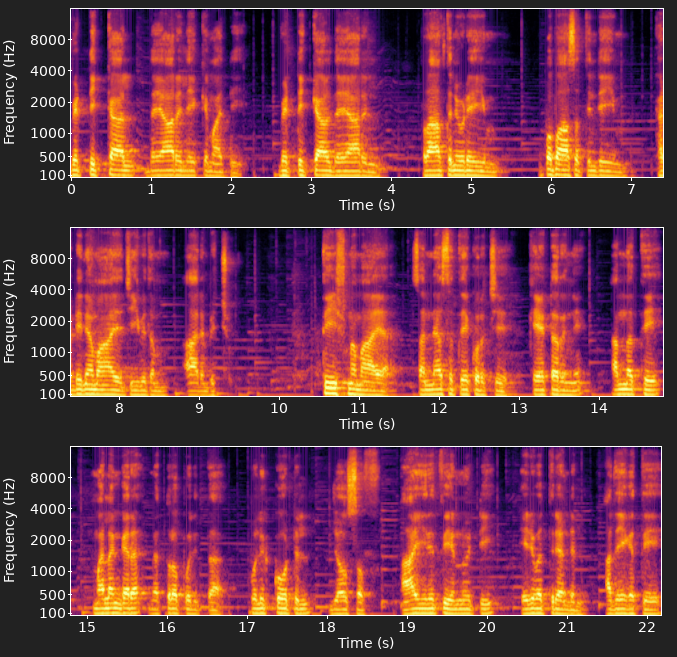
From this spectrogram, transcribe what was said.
വെട്ടിക്കാൽ ദയാറിലേക്ക് മാറ്റി. വെട്ടിക്കാൽ ദയാറിൽ പ്രാർത്ഥനയുടെയും ഉപവാസത്തിന്റെയും കഠിനമായ ജീവിതം ആരംഭിച്ചു. തീക്ഷ്ണമായ സന്യാസത്തെക്കുറിച്ച് കേട്ടറിഞ്ഞ് അന്നത്തെ മലങ്കര മെത്രോപൊലിത്ത പുലിക്കോട്ടിൽ ജോസഫ് ആയിരത്തി എണ്ണൂറ്റി എഴുപത്തിരണ്ടിൽ അദ്ദേഹത്തെ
